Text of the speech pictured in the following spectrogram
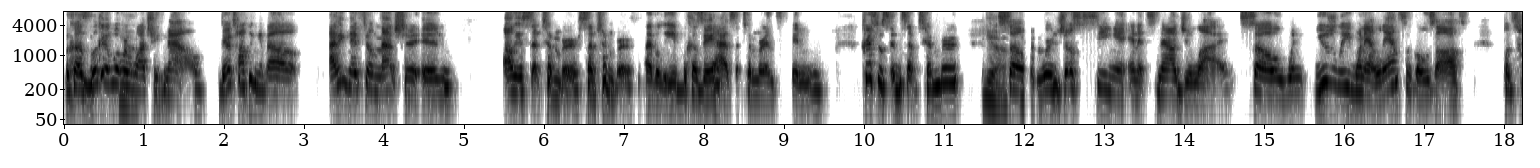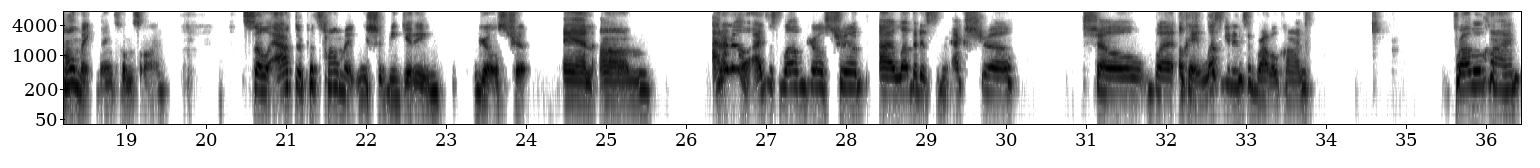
because look at what yeah. we're watching now. They're talking about. I think they filmed that shit in August, September, September, I believe, because they had September in, in Christmas in September. Yeah. So we're just seeing it and it's now July. So when usually when Atlanta goes off, Potomac then comes on. So after Potomac, we should be getting Girls Trip. And um I don't know. I just love Girls Trip. I love that it's an extra show. But okay, let's get into BravoCon. BravoCon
